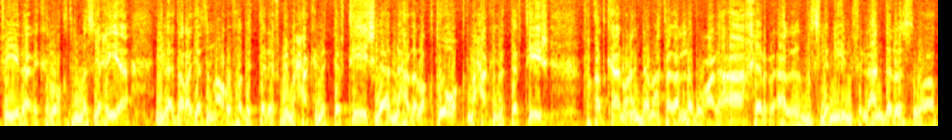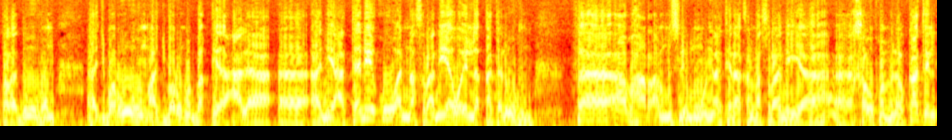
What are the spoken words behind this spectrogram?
في ذلك الوقت المسيحية إلى درجة معروفة بالتاريخ بمحاكم التفتيش لأن هذا الوقت هو وقت محاكم التفتيش. فقد كانوا عندما تغلبوا على آخر المسلمين في الأندلس وطردوهم أجبروهم أجبروا من بقي على آه، أن يعتنقوا النصرانية وإلا قتلوهم. فأظهر المسلمون اعتناق النصرانية آه، خوفا من القتل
